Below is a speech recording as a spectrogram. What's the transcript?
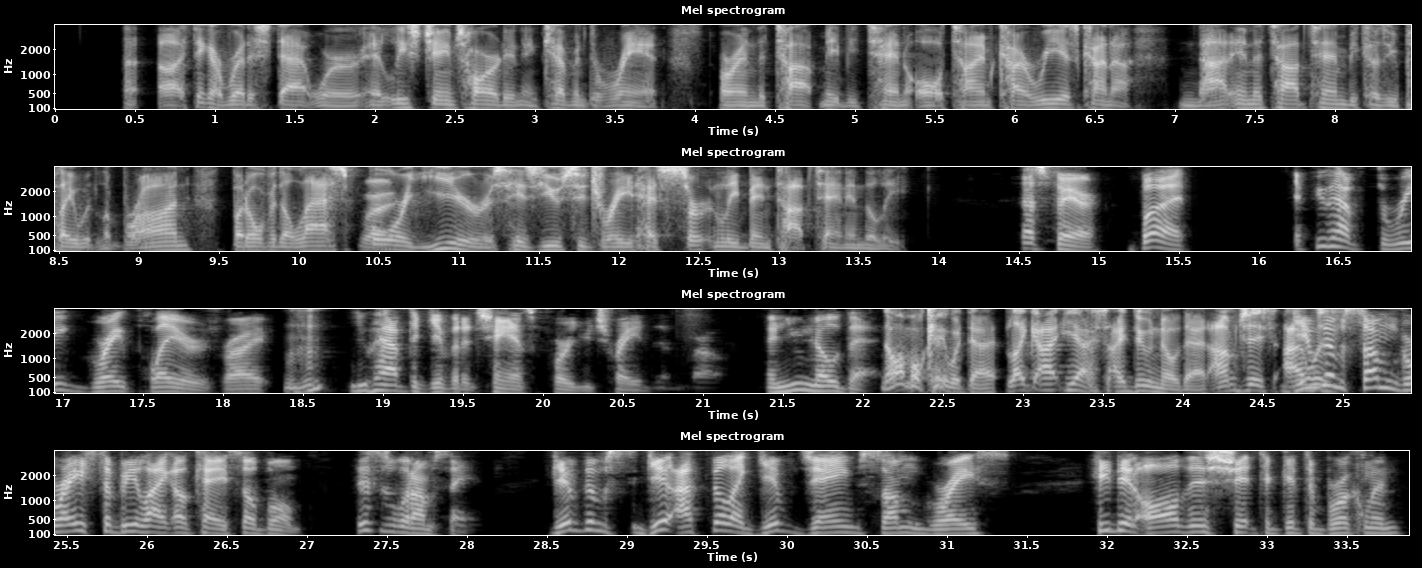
uh, I think I read a stat where at least James Harden and Kevin Durant are in the top maybe 10 all time. Kyrie is kind of not in the top 10 because he played with LeBron, but over the last 4 Right. years his usage rate has certainly been top 10 in the league. That's fair. But if you have three great players, right, Mhm. you have to give it a chance before you trade them, bro. And you know that. No, I'm okay with that. Like I yes, I do know that. I'm just I give was them some grace to be like, okay, so boom, this is what I'm saying. Give them, give. I feel like give James some grace. He did all this shit to get to Brooklyn.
